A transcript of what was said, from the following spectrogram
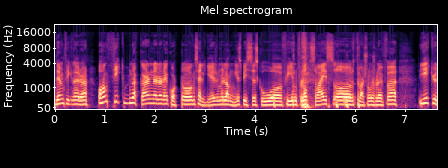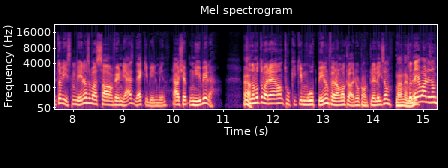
Dem fikk den røde. Og han fikk nøkkelen, eller det kortet, og en selger med lange, spisse sko og fin, flott sveis og tversoversløyfe. Gikk ut og viste den bilen, og så bare sa han fyren det er ikke bilen min. Jeg har kjøpt en ny bil, jeg. Ja. Så bare, Han tok ikke imot bilen før han var klargjort ordentlig, liksom. Nei, Så det var liksom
